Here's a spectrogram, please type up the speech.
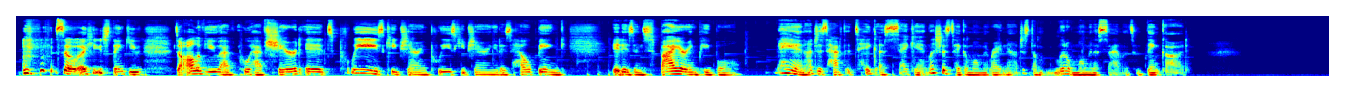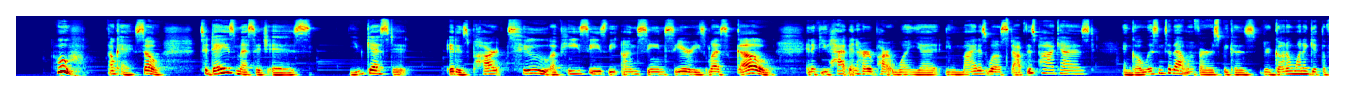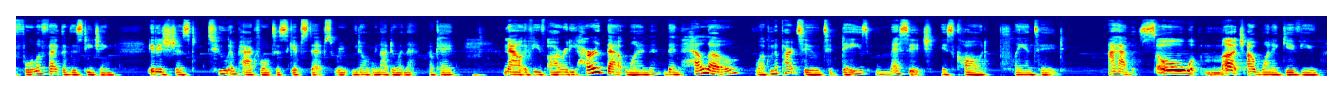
so a huge thank you to all of you have, who have shared it. Please keep sharing. Please keep sharing. It is helping. It is inspiring people. Man, I just have to take a second. Let's just take a moment right now, just a little moment of silence and thank God. Whew. Okay, so today's message is you guessed it. It is part two of He Sees the Unseen series. Let's go. And if you haven't heard part one yet, you might as well stop this podcast and go listen to that one first because you're going to want to get the full effect of this teaching. It is just too impactful to skip steps. We, we don't, we're not doing that. Okay. Now, if you've already heard that one, then hello Welcome to part two. Today's message is called Planted. I have so much I want to give you.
